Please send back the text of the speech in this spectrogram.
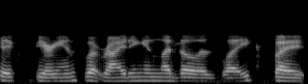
to experience what riding in Leadville is like, but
